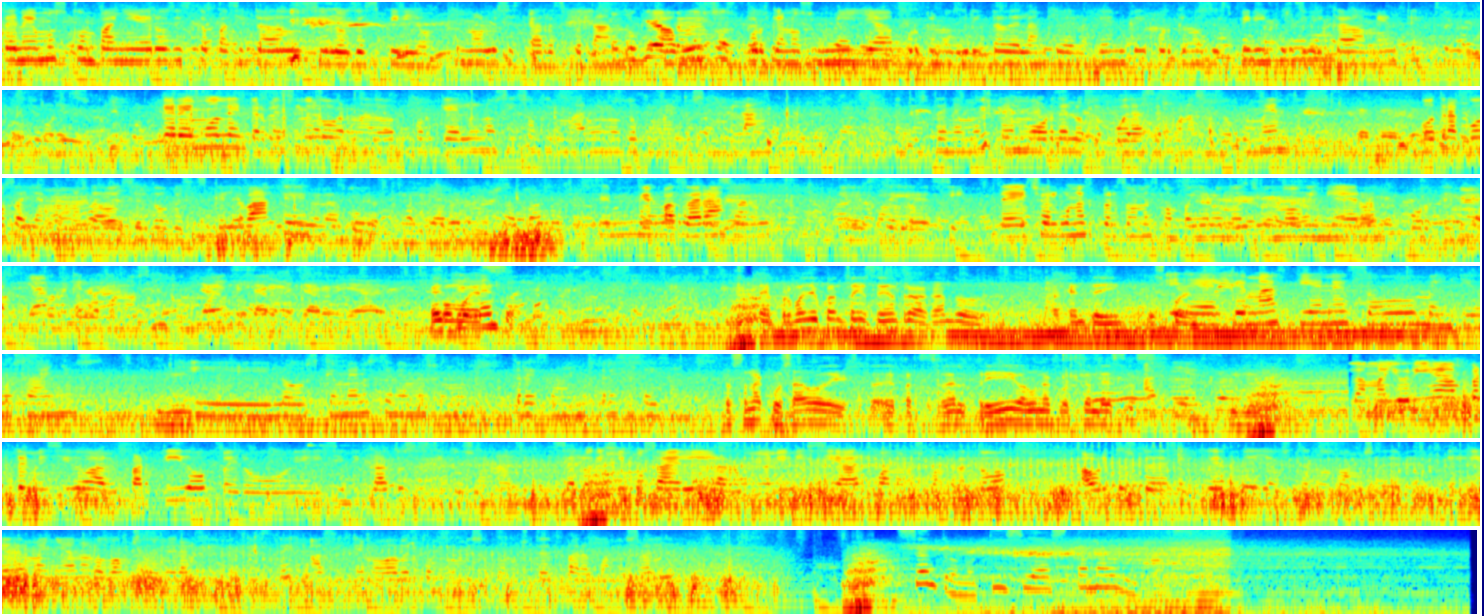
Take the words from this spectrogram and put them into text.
Tenemos compañeros discapacitados y los despidió, no los está respetando. Abusos porque nos humilla, porque nos grita delante de la gente, porque nos despide injustificadamente. Por eso. Queremos la intervención del gobernador porque él nos hizo firmar unos documentos en blanco. Entonces tenemos temor de lo que puede hacer con esos documentos. Otra cosa, ya me han mandado decir dos veces que le baje, qué pasará. Este, sí. De hecho, algunas personas, compañeros nuestros, no vinieron por temor, porque lo conocen como es. ¿Es ¿Cómo es? violento? ¿En promedio cuántos años tenían trabajando la gente ahí? Los Y jóvenes. el que más tiene son 22 años y los que menos tenemos unos 3 años, 3 y 6 años. ¿Los han acusado de, de pertenecer al PRI o alguna cuestión de estas? Así es. La mayoría han pertenecido al partido, pero el sindicato es institucional. Se lo dijimos a él en la reunión inicial cuando nos contrató. Ahorita usted es el jefe y a usted nos vamos a deber. El día de mañana nos vamos a deber al jefe que esté, así que no va a haber compromiso con usted para cuando salga. Centro Noticias Tamaulipas.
